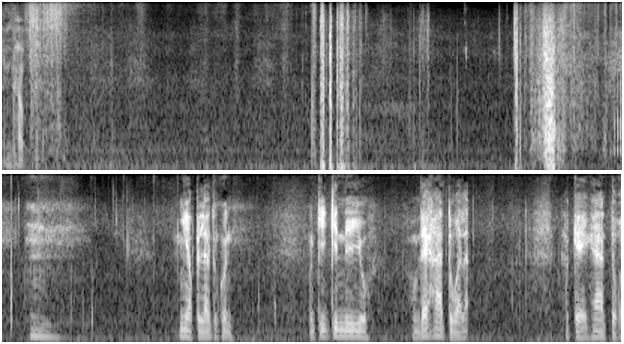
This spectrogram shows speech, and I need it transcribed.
นะครับอืม เงียบไปแล้วทุกคน เมื่อกี้กินดีอยู่ ผมได้ห้าตัวแล้วโอเคห้าตัว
